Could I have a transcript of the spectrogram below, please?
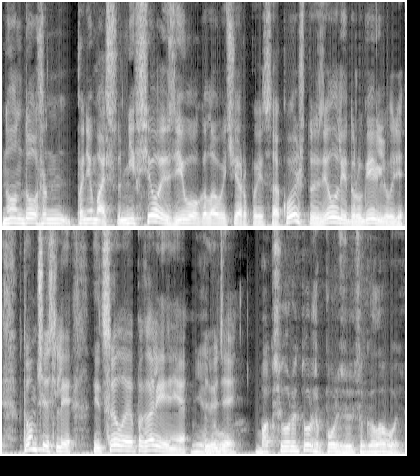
но он должен понимать, что не все из его головы черпается, а кое-что сделали и другие люди, в том числе и целое поколение Нет, людей. Ну, боксеры тоже пользуются головой.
